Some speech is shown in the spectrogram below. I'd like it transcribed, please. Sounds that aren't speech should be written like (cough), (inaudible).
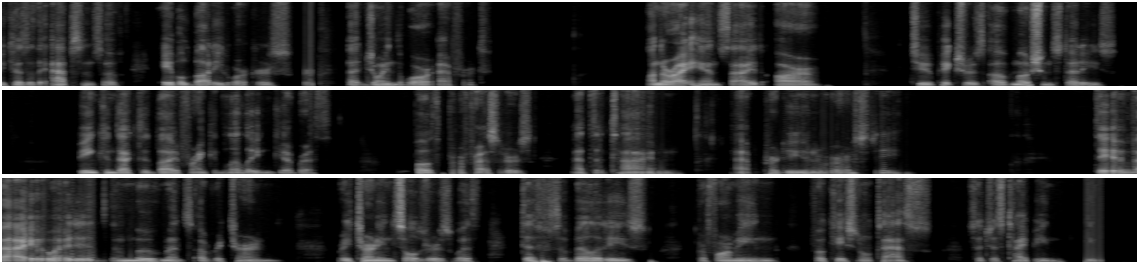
because of the absence of able-bodied workers that joined the war effort. On the right-hand side are two pictures of motion studies being conducted by Frank and Lily Gilbreth, both professors at the time at Purdue University. They evaluated the movements of return, returning soldiers with disabilities performing vocational tasks such as typing.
